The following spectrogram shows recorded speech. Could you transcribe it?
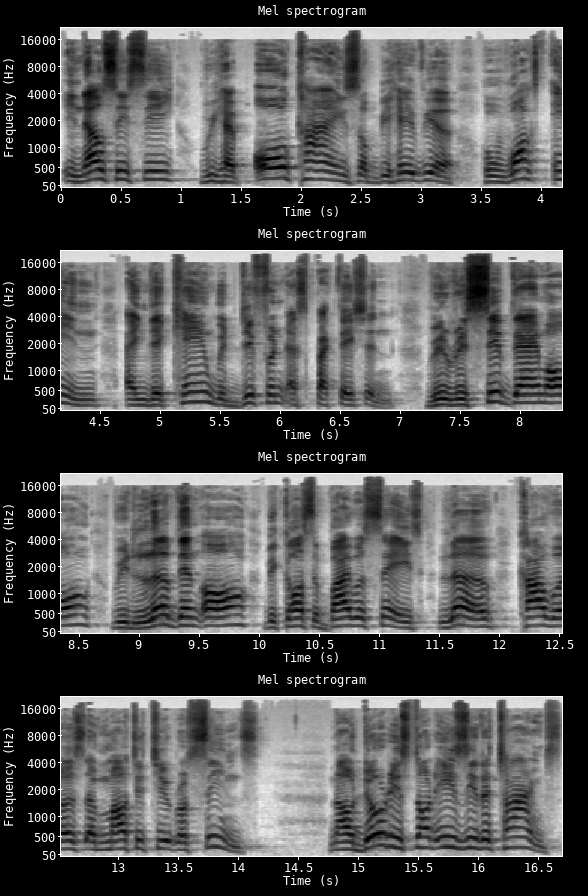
In LCC, we have all kinds of behavior who walked in and they came with different expectations. We receive them all, we love them all because the Bible says love covers a multitude of sins. Now, though it's not easy at times,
